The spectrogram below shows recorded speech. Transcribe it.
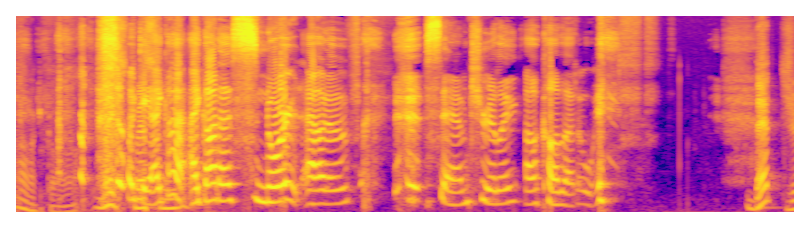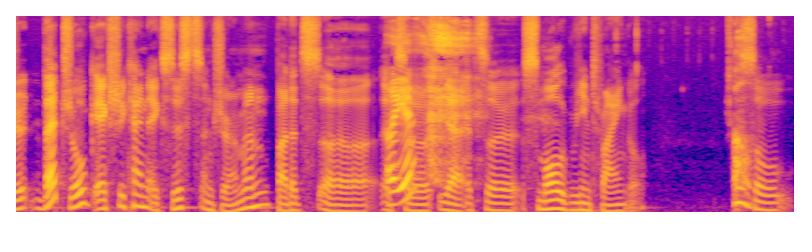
Oh my god. Okay, I got I got a snort out of Sam Trilling. I'll call that a win. that that joke actually kind of exists in German, but it's uh, it's Oh, yeah? a, yeah, it's a small green triangle. Oh. So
